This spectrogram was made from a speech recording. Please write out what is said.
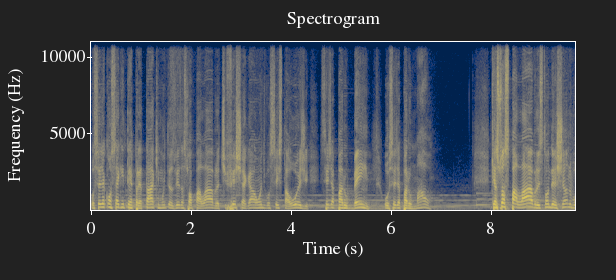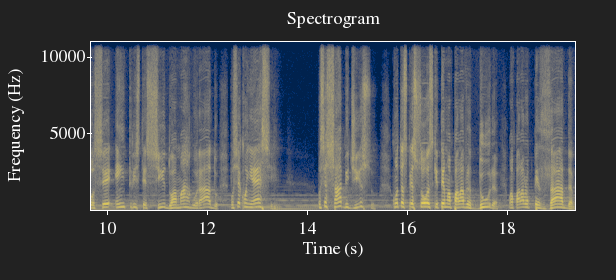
Você já consegue interpretar que muitas vezes a sua palavra te fez chegar onde você está hoje, seja para o bem ou seja para o mal? Que as suas palavras estão deixando você entristecido, amargurado. Você conhece. Você sabe disso. Quantas pessoas que têm uma palavra dura, uma palavra pesada,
